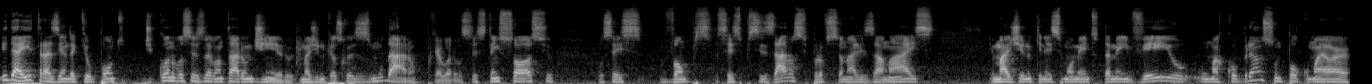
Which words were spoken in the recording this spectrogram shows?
E daí, trazendo aqui o ponto de quando vocês levantaram dinheiro. Imagino que as coisas mudaram, porque agora vocês têm sócio, vocês vão, vocês precisaram se profissionalizar mais. Imagino que nesse momento também veio uma cobrança um pouco maior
